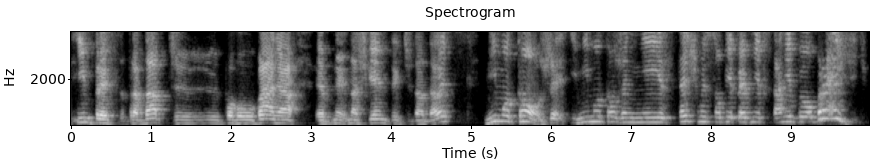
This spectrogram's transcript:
imprez, prawda, czy powoływania na świętych, czy tak dalej, mimo to, że i mimo to, że nie jesteśmy sobie pewnie w stanie wyobrazić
